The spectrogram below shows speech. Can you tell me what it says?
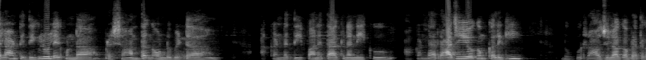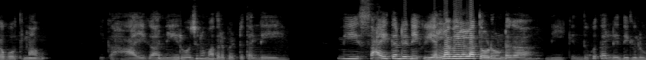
ఎలాంటి దిగులు లేకుండా ప్రశాంతంగా ఉండు బిడ్డ. అఖండ దీపాన్ని తాకిన నీకు అఖండ రాజయోగం కలిగి నువ్వు రాజులాగా బ్రతకబోతున్నావు. ఇక హాయిగా నీ రోజును మొదలుపెట్టు తల్లి. నీ సాయి తండ్రి నీకు ఎల్లవేళలా తోడు ఉండగా నీకెందుకు తల్లి దిగులు?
